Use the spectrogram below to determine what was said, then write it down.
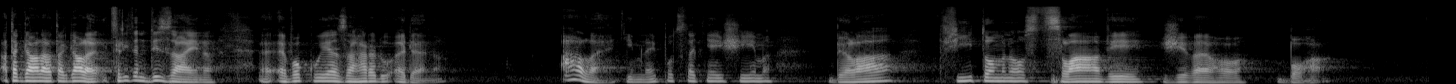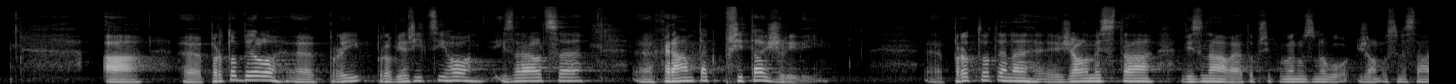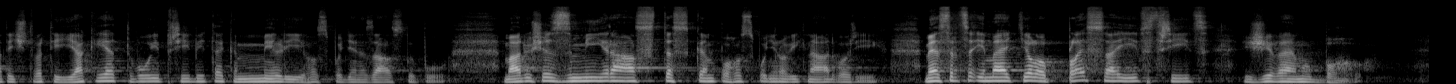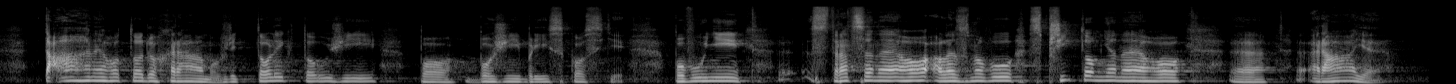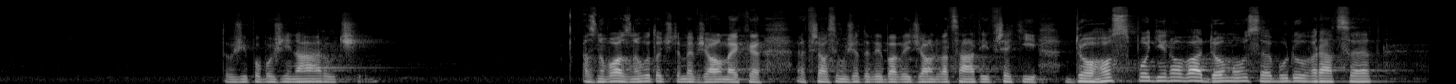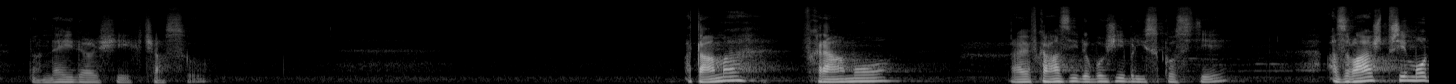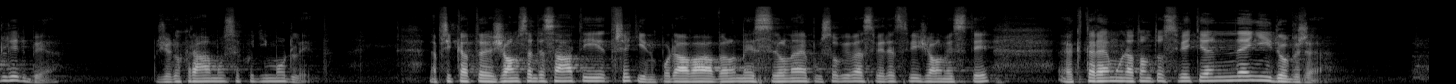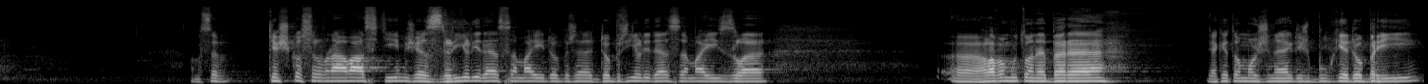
a tak dále a tak dále. Celý ten design eh, evokuje zahradu Eden. Ale tím nejpodstatnějším byla přítomnost slávy živého Boha. A eh, proto byl eh, pro věřícího Izraelce chrám tak přitažlivý. Proto ten žalmista vyznává, já to připomenu znovu, žalm 84. Jak je tvůj příbytek milý, hospodin zástupů. Má duše zmírá s teskem po hospodinových nádvořích. Mé srdce i mé tělo plesají vstříc živému Bohu. Táhne ho to do chrámu, vždyť tolik touží po boží blízkosti po vůni ztraceného, ale znovu zpřítomněného eh, ráje. Touží po boží náručí. A znovu a znovu to čteme v žalmech. Třeba si můžete vybavit žalm 23. Do hospodinova domu se budu vracet do nejdelších časů. A tam v chrámu právě vchází do boží blízkosti a zvlášť při modlitbě, protože do chrámu se chodí modlit. Například Žalm 73. podává velmi silné působivé svědectví žalmisty, kterému na tomto světě není dobře. On se těžko srovnává s tím, že zlí lidé se mají dobře, dobří lidé se mají zle, hlava mu to nebere, jak je to možné, když Bůh je dobrý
